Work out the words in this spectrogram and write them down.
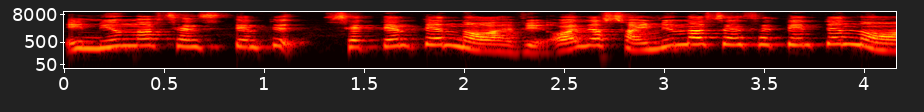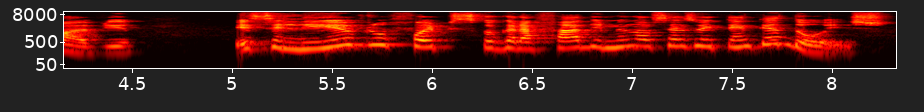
em 1979. Olha só, em 1979. Esse livro foi psicografado em 1982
